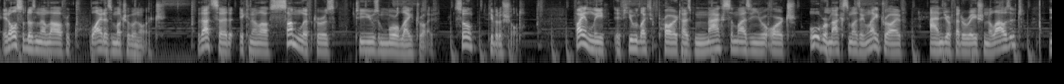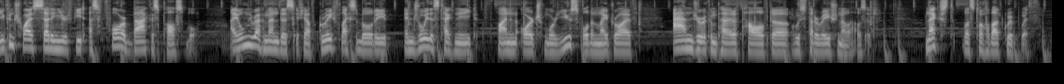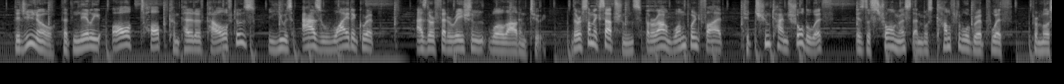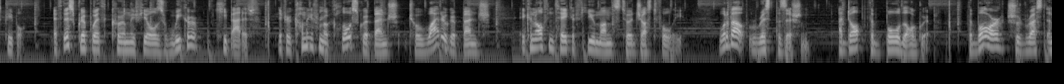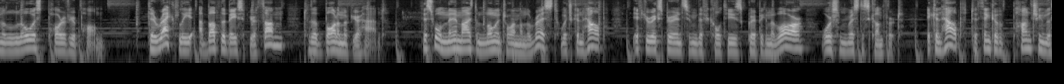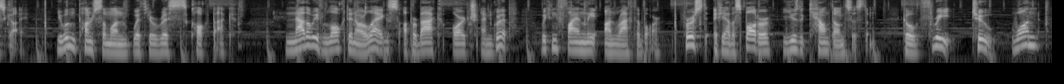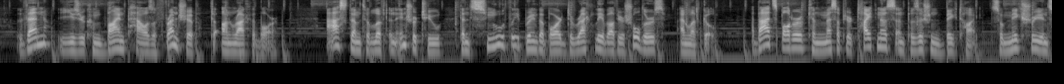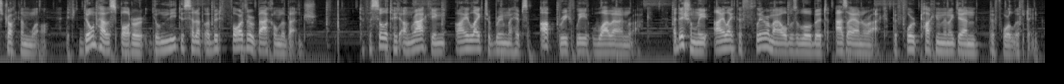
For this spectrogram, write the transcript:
It also doesn't allow for quite as much of an arch. That said, it can allow some lifters to use more leg drive, so give it a shot. Finally, if you would like to prioritize maximizing your arch over maximizing leg drive, and your federation allows it, you can try setting your feet as far back as possible. I only recommend this if you have great flexibility, enjoy this technique, find an arch more useful than leg drive, and you're a competitive powerlifter whose federation allows it. Next, let's talk about grip width. Did you know that nearly all top competitive powerlifters use as wide a grip as their federation will allow them to? There are some exceptions, but around 1.5 to 2 times shoulder width is the strongest and most comfortable grip width for most people. If this grip width currently feels weaker, keep at it. If you're coming from a close grip bench to a wider grip bench, it can often take a few months to adjust fully. What about wrist position? Adopt the bulldog grip. The bar should rest in the lowest part of your palm, directly above the base of your thumb to the bottom of your hand. This will minimize the moment arm on the wrist, which can help if you're experiencing difficulties gripping the bar or some wrist discomfort. It can help to think of punching the sky. You wouldn't punch someone with your wrists cocked back. Now that we've locked in our legs, upper back, arch, and grip, we can finally unrack the bar. First, if you have a spotter, use the countdown system. Go 3, 2, 1, then use your combined powers of friendship to unrack the bar. Ask them to lift an inch or two, then smoothly bring the bar directly above your shoulders and let go. A bad spotter can mess up your tightness and position big time, so make sure you instruct them well. If you don't have a spotter, you'll need to set up a bit farther back on the bench. To facilitate unracking, I like to bring my hips up briefly while I unrack. Additionally, I like to flare my elbows a little bit as I unrack, before tucking them again before lifting.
